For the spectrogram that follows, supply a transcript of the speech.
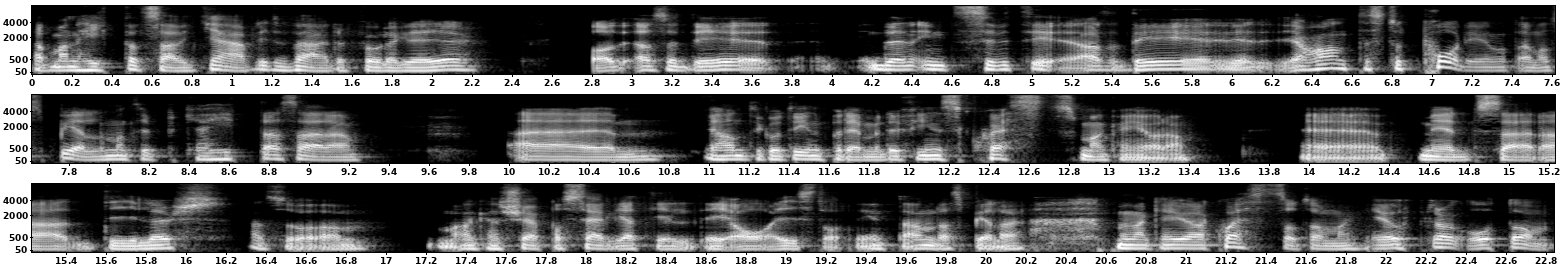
att man har hittat så här jävligt värdefulla grejer. Alltså det, den intensivitet, alltså det, jag har inte stött på det i något annat spel. Man typ kan hitta så här, ehm, jag har inte gått in på det, men det finns quests man kan göra Eh, med så här uh, dealers. Alltså um, man kan köpa och sälja till, det är AI då, det är inte andra spelare. Men man kan göra quests åt dem, man kan göra uppdrag åt dem.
